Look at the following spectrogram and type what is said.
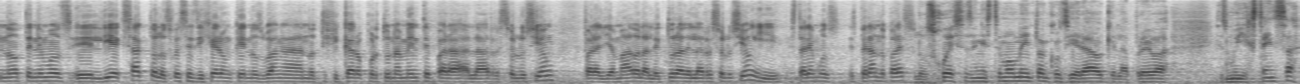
No tenemos el día exacto, los jueces dijeron que nos van a notificar oportunamente para la resolución, para el llamado a la lectura de la resolución y estaremos esperando para eso. Los jueces en este momento han considerado que la prueba es muy extensa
